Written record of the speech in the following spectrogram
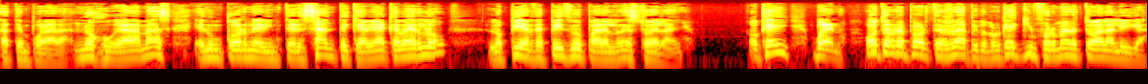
la temporada. No jugará más, era un corner interesante que había que verlo, lo pierde Pittsburgh para el resto del año. ¿Ok? Bueno, otro reporte rápido, porque hay que informar a toda la liga.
